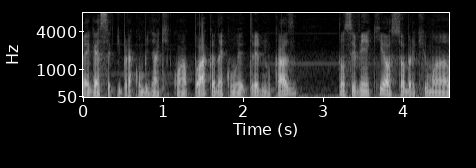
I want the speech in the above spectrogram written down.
Pegar essa aqui para combinar aqui com a placa, né, com o letreiro no caso. Então você vem aqui, ó, sobra aqui uma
